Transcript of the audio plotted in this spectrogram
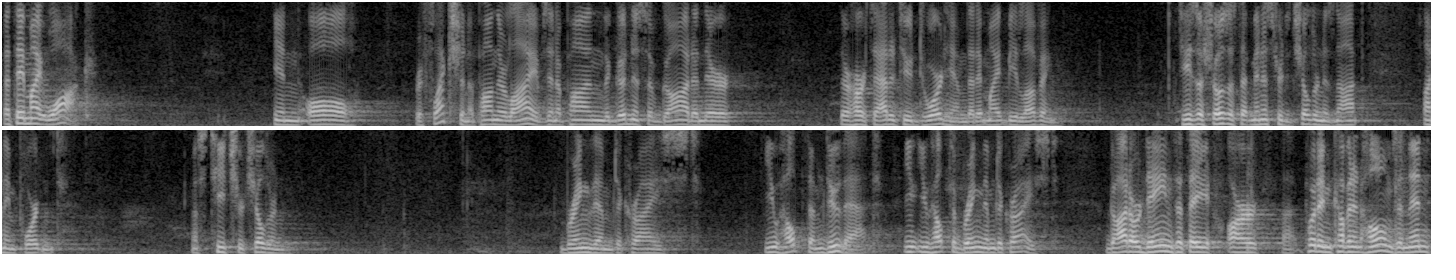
that they might walk in all reflection upon their lives and upon the goodness of God and their, their heart's attitude toward Him, that it might be loving. Jesus shows us that ministry to children is not unimportant You must teach your children. Bring them to Christ. You help them do that. You, you help to bring them to Christ. God ordains that they are uh, put in covenant homes, and then,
